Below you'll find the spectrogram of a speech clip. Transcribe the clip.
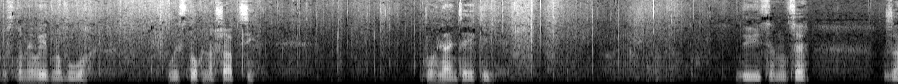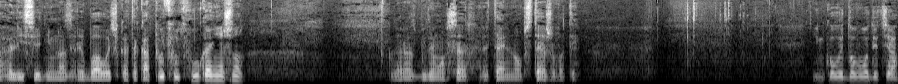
Просто не видно було листок на шапці. Погляньте який. Дивіться, ну це взагалі сьогодні в нас грибалочка така тьфу-тьфу, звісно. Зараз будемо все ретельно обстежувати. Інколи доводиться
